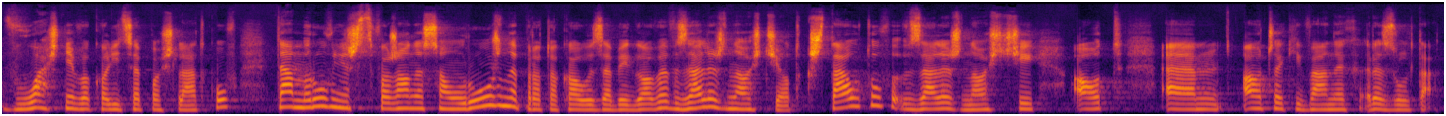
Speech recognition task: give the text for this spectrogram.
właśnie w okolice pośladków. Tam również stworzone są różne protokoły zabiegowe w zależności od kształtów, w zależności od oczekiwanych rezultatów.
